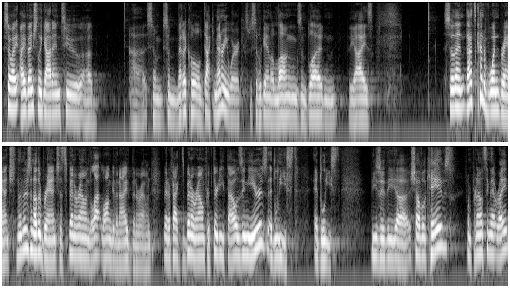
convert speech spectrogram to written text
So I, I eventually got into uh, uh, some, some medical documentary work, specifically on the lungs and blood and the eyes. So then that's kind of one branch. And then there's another branch that's been around a lot longer than I've been around. Matter of fact, it's been around for 30,000 years at least, at least. These are the uh, Caves, if I'm pronouncing that right,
